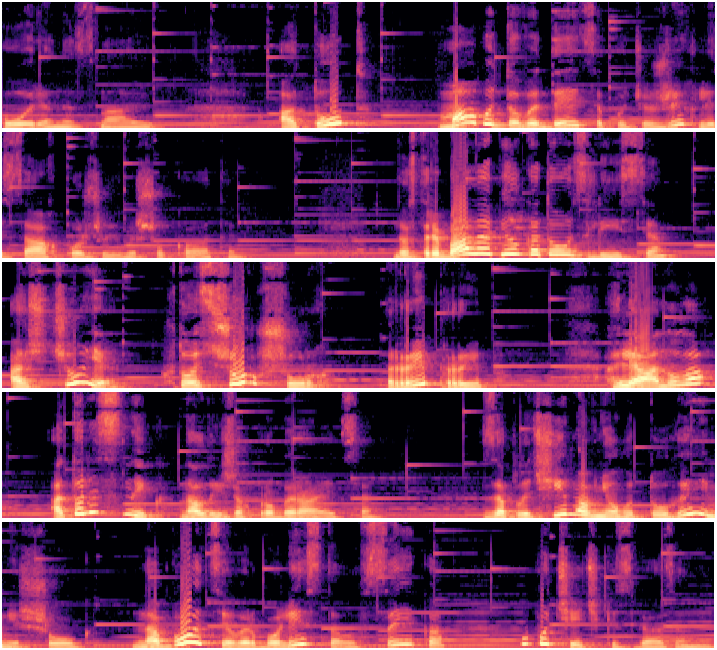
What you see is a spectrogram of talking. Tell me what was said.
горя не знають. А тут, мабуть, доведеться по чужих лісах поживи шукати. Дострибала білка до узлісся, а чує хтось шурх-шурх, рип-рип. Глянула, а то лісник на лижах пробирається. За плечима в нього тугий мішок, на боці верболіста осика, у почечки зв'язані.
